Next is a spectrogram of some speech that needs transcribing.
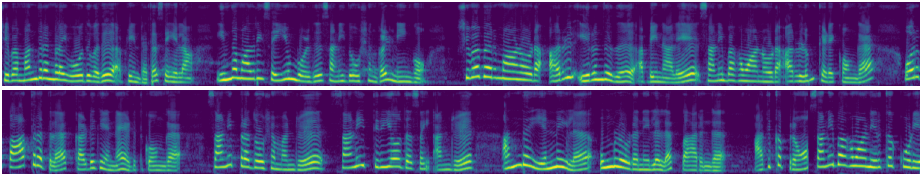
சிவ மந்திரங்களை ஓதுவது அப்படின்றத செய்யலாம். இந்த மாதிரி செய்யும் பொழுது சனி தோஷங்கள் நீங்கும். சிவபெருமானோட அருள் இருந்தது அப்படின்னாலே சனி பகவானோட அருளும் கிடைக்குங்க. ஒரு பாத்திரத்தில் கடுகு எண்ணெய் எடுத்துக்கோங்க. சனி பிரதோஷம் அன்று சனி திரியோதசை அன்று அந்த எண்ணெயில் உங்களோட நிழலை பாருங்கள் அதுக்கப்புறம் சனி பகவான் இருக்கக்கூடிய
